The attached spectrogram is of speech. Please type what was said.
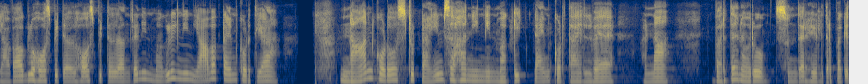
ಯಾವಾಗಲೂ ಹಾಸ್ಪಿಟಲ್ ಹಾಸ್ಪಿಟಲ್ ಅಂದರೆ ನಿನ್ನ ಮಗಳಿಗೆ ನೀನು ಯಾವಾಗ ಟೈಮ್ ಕೊಡ್ತೀಯಾ? ನಾನು ಕೊಡೋ ಅಷ್ಟು ಟೈಮ್ ಸಹ ನೀನು ನಿನ್ನ ಮಗಳಿಗೆ ಟೈಮ್ ಕೊಡ್ತಾ ಇಲ್ವೇ? ಅಣ್ಣ ವರ್ಧನ್ ಅವರು ಸುಂದರ್ ಹೇಳಿದ್ರ ಬಗ್ಗೆ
